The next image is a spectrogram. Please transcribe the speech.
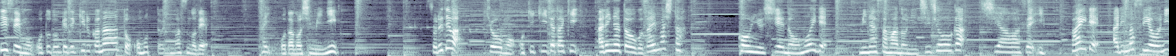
定戦をお届けできるかなと思っておりますので、はい、お楽しみに。それでは、今日もお聴きいただきありがとうございました。今湯氏への思いで、皆様の日常が幸せいっぱいでありますように。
